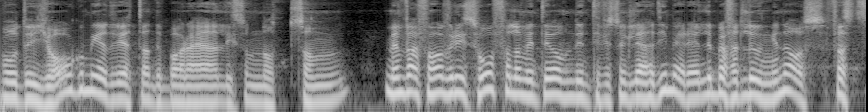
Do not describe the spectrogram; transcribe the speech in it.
både jag och medvetande bara är liksom något som... Men varför har vi det i så fall om, inte, om det inte finns någon glädje med det? Eller bara för att lugna oss? Fast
